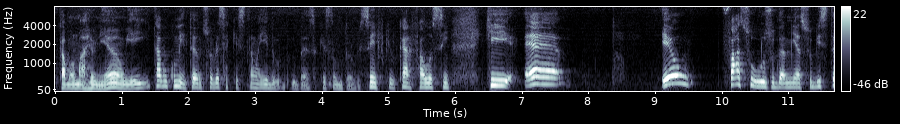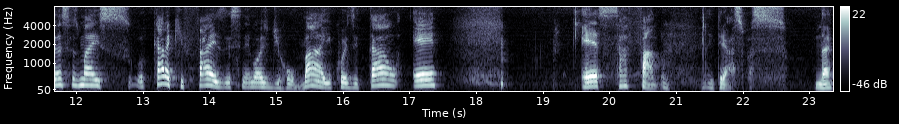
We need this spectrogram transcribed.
estava numa reunião e aí estavam comentando sobre essa questão aí do, do, dessa questão do entorpecente, porque o cara falou assim que é eu faço uso das minhas substâncias, mas o cara que faz esse negócio de roubar e coisa e tal é é safado, entre aspas, né?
